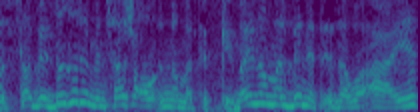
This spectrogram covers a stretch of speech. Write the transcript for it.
الصبي دغري بنشجعه إنه ما تبكي. بينما البنت إذا وقعت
